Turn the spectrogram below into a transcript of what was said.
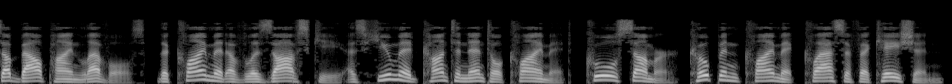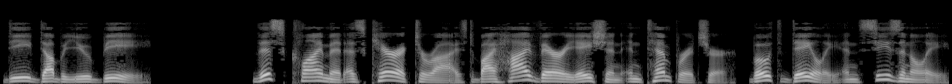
subalpine levels. The climate of Lazovsky is humid continental climate, cool summer, Köppen climate classification (DWB). This climate is characterized by high variation in temperature, both daily and seasonally,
